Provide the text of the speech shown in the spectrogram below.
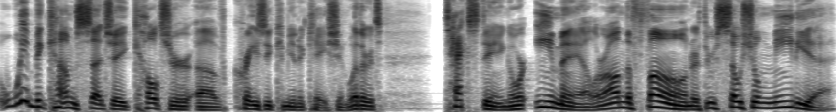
We've become such a culture of crazy communication, whether it's texting or email or on the phone or through social media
